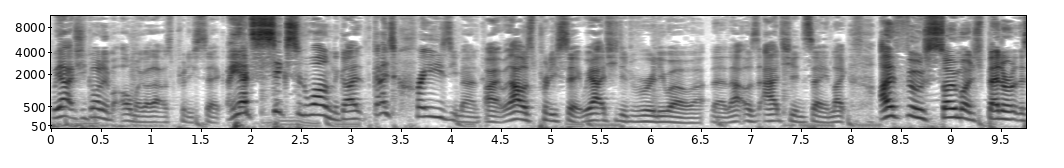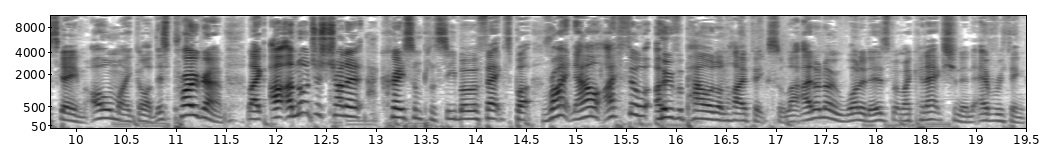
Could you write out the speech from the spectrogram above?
We actually got him. Oh my god, that was pretty sick. He had six and one. The guy, the guy's crazy, man. All right, well, that was pretty sick. We actually did really well out there. That was actually insane. Like, I feel so much better at this game. Oh my god, this program. Like, I am not just trying to create some placebo effects, but right now I feel overpowered on Hypixel. Like, I don't know what it is, but my connection and everything,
